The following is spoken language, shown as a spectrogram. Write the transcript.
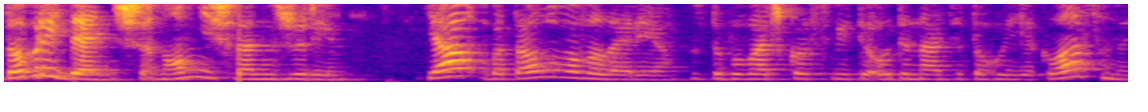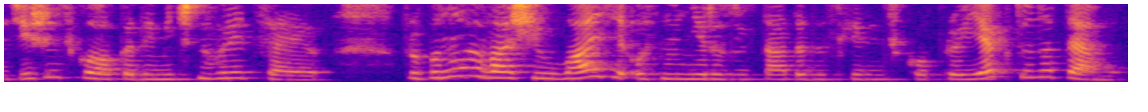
Добрий день, шановні члени журі. Я Баталова Валерія, здобувачка освіти 11 Є класу Нотішинського академічного ліцею. Пропоную вашій увазі основні результати дослідницького проєкту на тему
